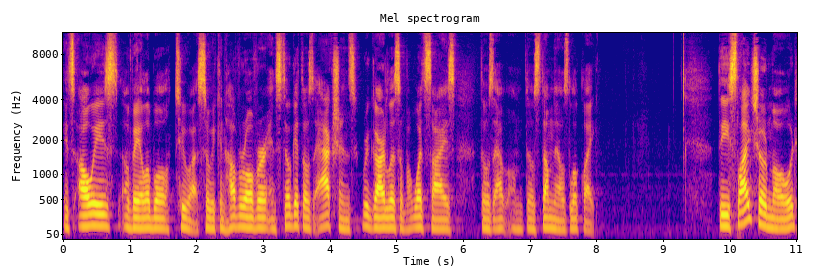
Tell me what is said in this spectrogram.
it's always available to us. So we can hover over and still get those actions regardless of what size those, um, those thumbnails look like. The slideshow mode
